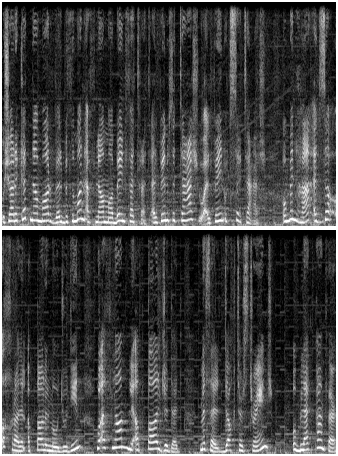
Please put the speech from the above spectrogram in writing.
وشاركتنا مارفل بثمان أفلام ما بين فترة 2016 و 2019 ومنها أجزاء أخرى للأبطال الموجودين وأفلام لأبطال جدد مثل Doctor Strange و Black Panther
